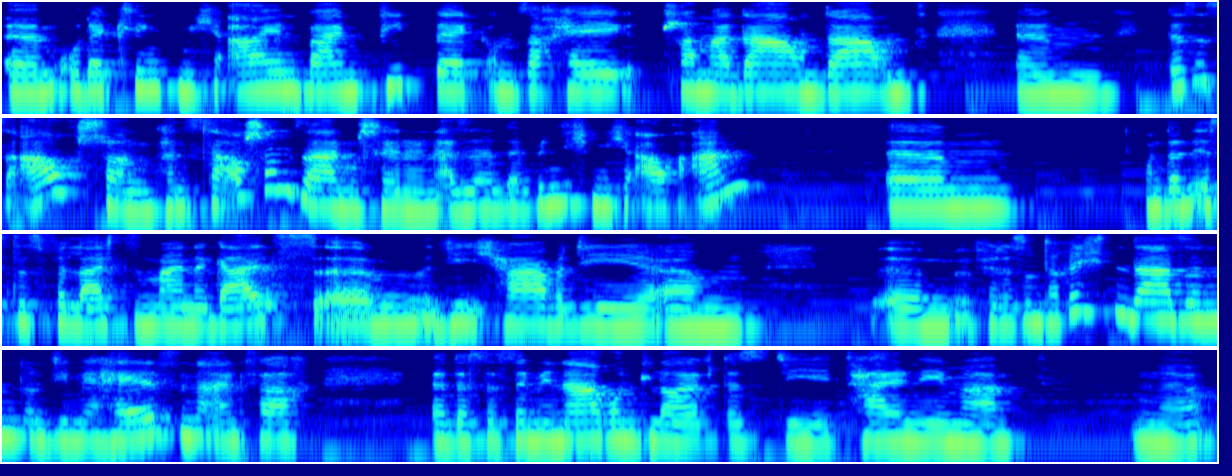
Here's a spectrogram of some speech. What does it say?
ähm, oder klingt mich ein beim Feedback und sag, hey, schau mal da und da und ähm, das ist auch schon, kannst du auch schon sagen, Shannon, also da binde ich mich auch an. Und dann ist es vielleicht meine Guides, ähm, die ich habe, die ähm, ähm, für das Unterrichten da sind und die mir helfen einfach, äh, dass das Seminar rund läuft, dass die Teilnehmer eine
